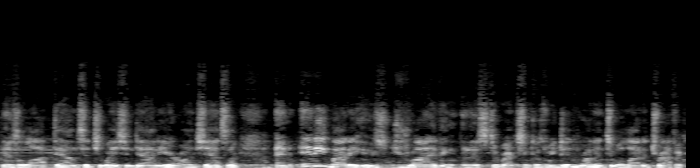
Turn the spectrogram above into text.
there's a lockdown situation down here on Chancellor, and anybody who's driving in this direction, because we did run into a lot of traffic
